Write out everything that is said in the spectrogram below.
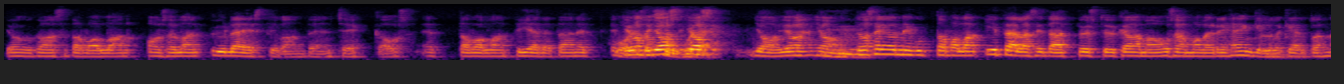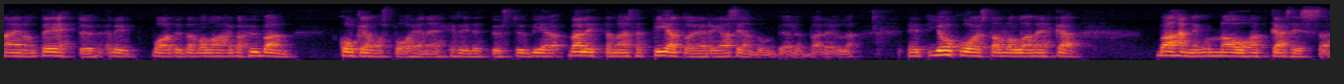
jonka kanssa tavallaan on sellainen yleistilanteen tsekkaus, että tavallaan tiedetään, että, että jos, jos, jos, joo, joo, joo, mm. jos ei ole niin kuin, tavallaan itsellä sitä, että pystyy käymään useammalle eri henkilölle kertoa, että näin on tehty, eli vaatii tavallaan aika hyvän kokemuspohjan ehkä siitä, että pystyy vielä välittämään sitä tietoa eri asiantuntijoiden välillä. Niin, että joku olisi tavallaan ehkä vähän niin kuin nauhat käsissä,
